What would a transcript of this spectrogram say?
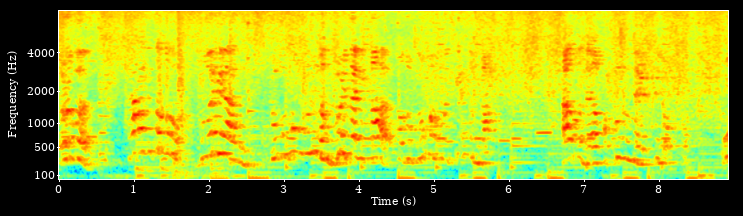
여러분 사람 있어도 노력해야 좋은 성분만 들어있다니까 치겠습니다. 나도 내가 바꾸는 데 필요 없어. 오!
